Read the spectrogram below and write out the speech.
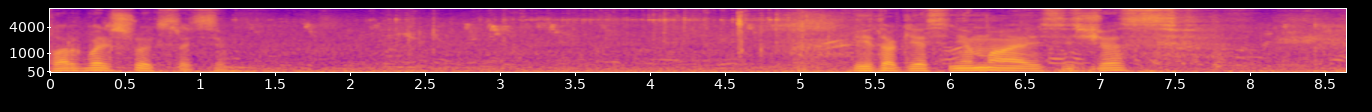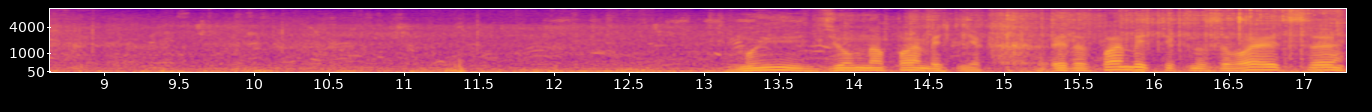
Парк большой, кстати. Итак, я снимаю сейчас Мы идем на памятник. Этот памятник называется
